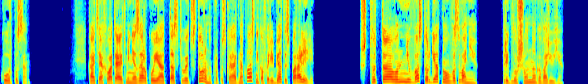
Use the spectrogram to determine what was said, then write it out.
корпуса. Катя хватает меня за руку и оттаскивает в сторону, пропуская одноклассников и ребят из параллели. «Что-то он не в восторге от нового звания», — приглушенно говорю я.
